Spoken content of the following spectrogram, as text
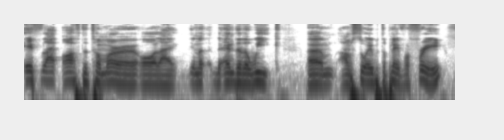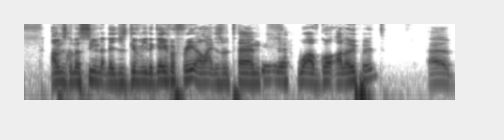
if like after tomorrow or like you know the end of the week, um, I'm still able to play for free. I'm just gonna assume that they just give me the game for free. And I might just return Yeah. what I've got unopened. Um,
